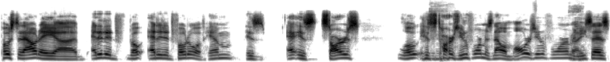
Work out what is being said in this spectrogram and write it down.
posted out a uh, edited fo- edited photo of him. His his stars, lo- his stars uniform is now a Mauler's uniform, and he says,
